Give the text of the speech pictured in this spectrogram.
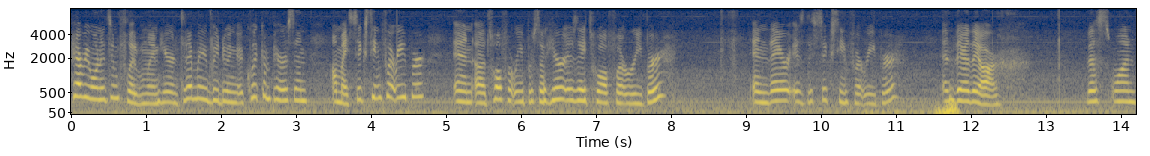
Hey everyone, it's Inflatable Man here, and today I'm going to be doing a quick comparison on my 16 foot Reaper and a 12 foot Reaper. So here is a 12 foot Reaper, and there is the 16 foot Reaper, and there they are. This one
